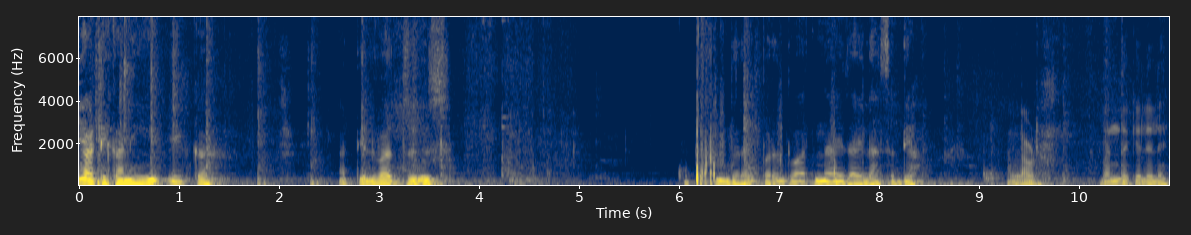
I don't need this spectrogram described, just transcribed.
या ठिकाणी एक आतील बाजूस खूप सुंदर आहे परंतु आत नाही जायला सध्या अलाउड बंद केलेलं आहे.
